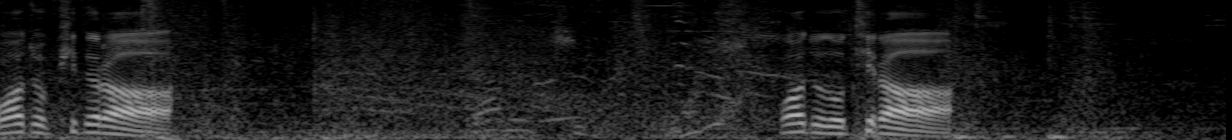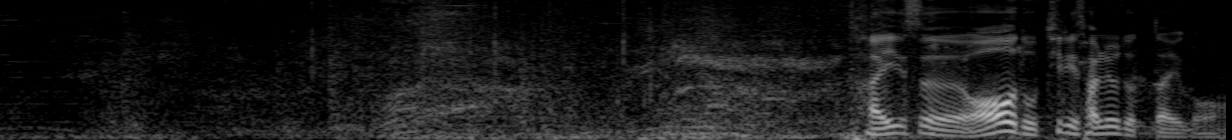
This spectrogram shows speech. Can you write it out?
도와줘 피드라 도와줘 노티라. 나이스. 어 노틸이 살려줬다 이거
